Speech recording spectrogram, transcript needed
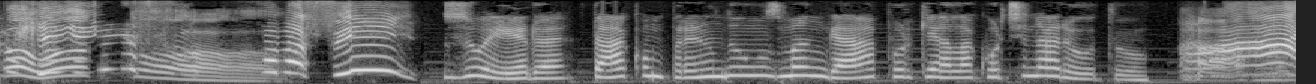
Ô, louco! Como assim? Zoeira, tá comprando uns mangá porque ela curte Naruto. Ah,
